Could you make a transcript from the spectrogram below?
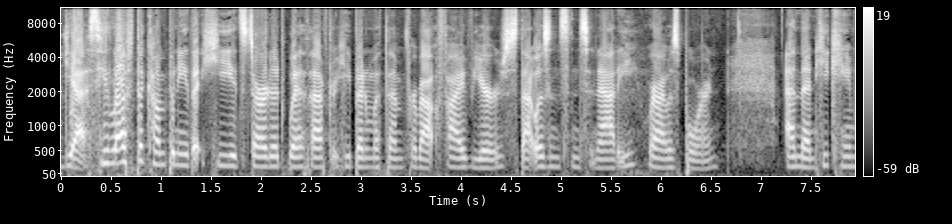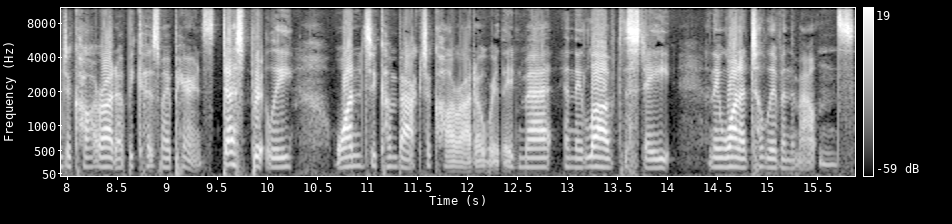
yes, he left the company that he had started with after he'd been with them for about five years. That was in Cincinnati, where I was born. And then he came to Colorado because my parents desperately wanted to come back to Colorado where they'd met and they loved the state and they wanted to live in the mountains.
